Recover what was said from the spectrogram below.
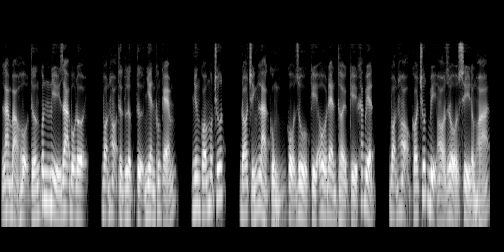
Làm bảo hộ tướng quân nỉ ra dạ bộ đội, bọn họ thực lực tự nhiên không kém, nhưng có một chút, đó chính là cùng cổ rủ kỳ ô đèn thời kỳ khác biệt, bọn họ có chút bị họ rổ xì đồng hóa.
